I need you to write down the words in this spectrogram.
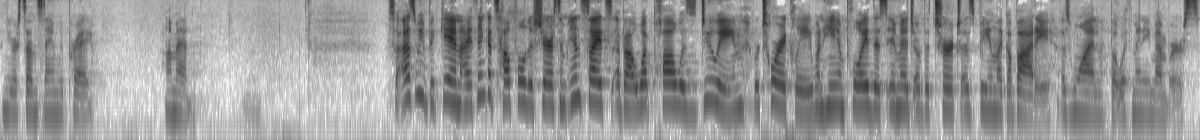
In your Son's name we pray. Amen. So, as we begin, I think it's helpful to share some insights about what Paul was doing rhetorically when he employed this image of the church as being like a body, as one, but with many members.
